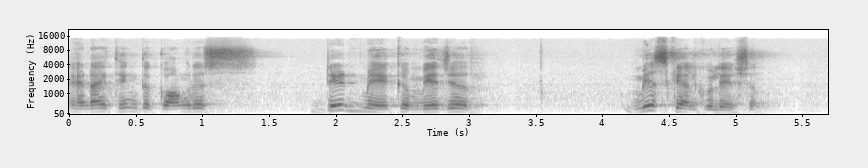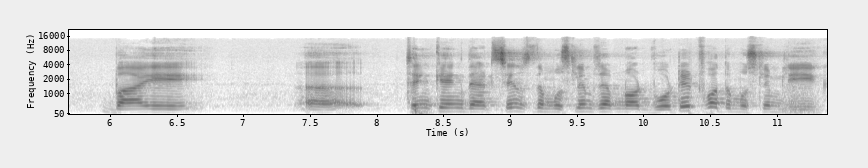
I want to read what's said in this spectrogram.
and I think the Congress did make a major miscalculation by uh, thinking that since the Muslims have not voted for the Muslim League,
